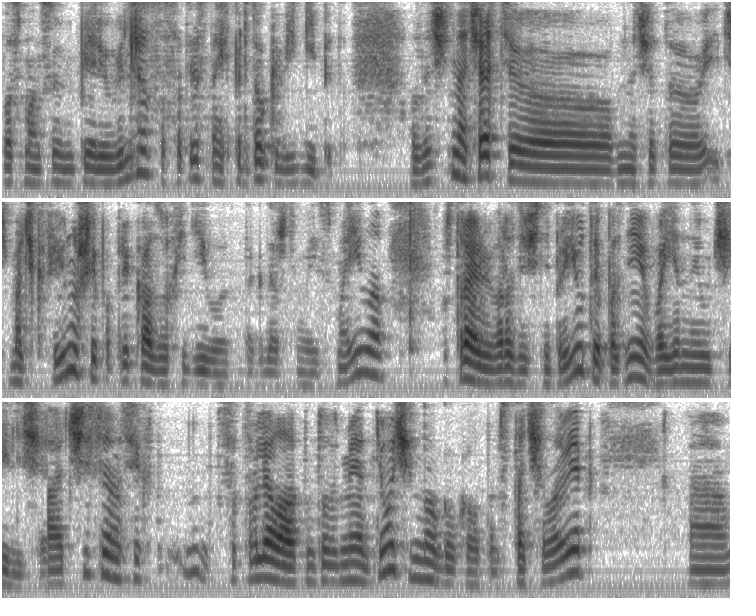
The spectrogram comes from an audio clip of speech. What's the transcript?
в Османскую империю увеличился, соответственно, их приток в Египет. Значительная часть э, значит, э, мальчиков и юношей по приказу Хидива, тогдашнего Исмаила, устраивали в различные приюты, а позднее в военные училища. А численность их ну, составляла на тот момент не очень много, около там, 100 человек. А,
